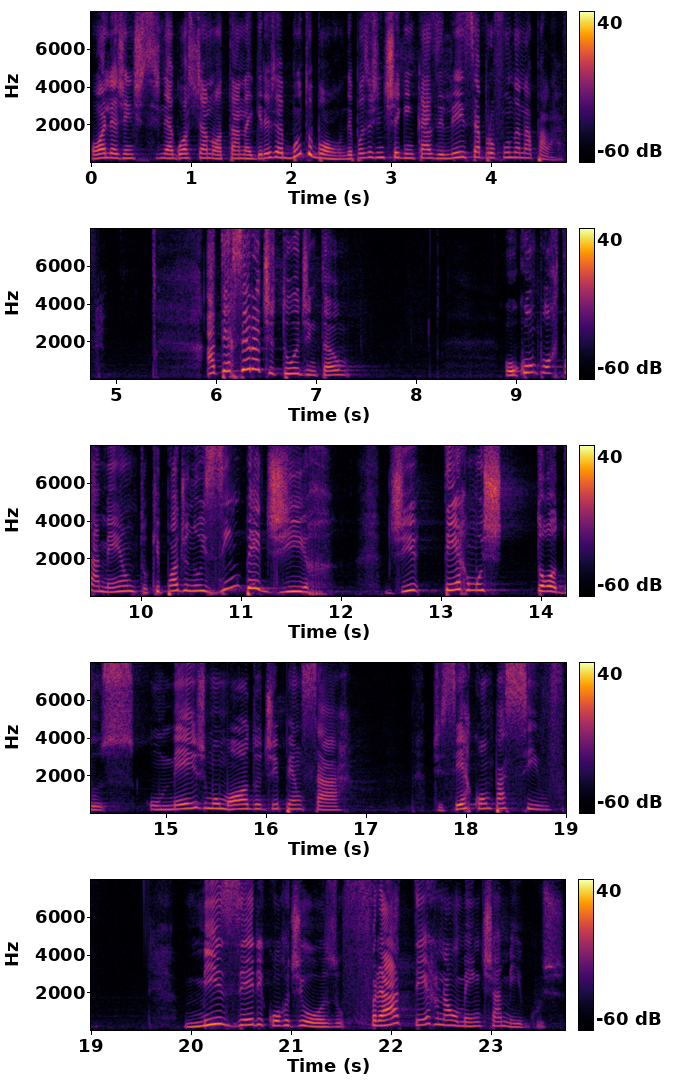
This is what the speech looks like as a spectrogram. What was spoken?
Olha, gente, esse negócio de anotar na igreja é muito bom. Depois a gente chega em casa e lê e se aprofunda na palavra. A terceira atitude, então, o comportamento que pode nos impedir de termos todos o mesmo modo de pensar, de ser compassivo, misericordioso, fraternalmente amigos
